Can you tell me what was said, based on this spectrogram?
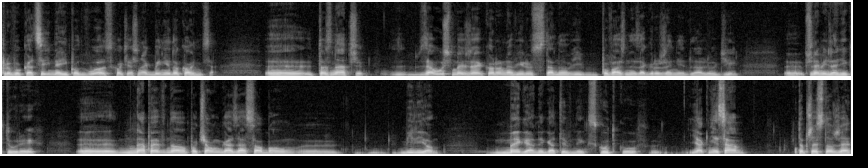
prowokacyjne i pod włos, chociaż no jakby nie do końca. E, To znaczy, załóżmy, że koronawirus stanowi poważne zagrożenie dla ludzi, e, przynajmniej dla niektórych. E, Na pewno pociąga za sobą milion mega negatywnych skutków. Jak nie sam, to przez to, że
